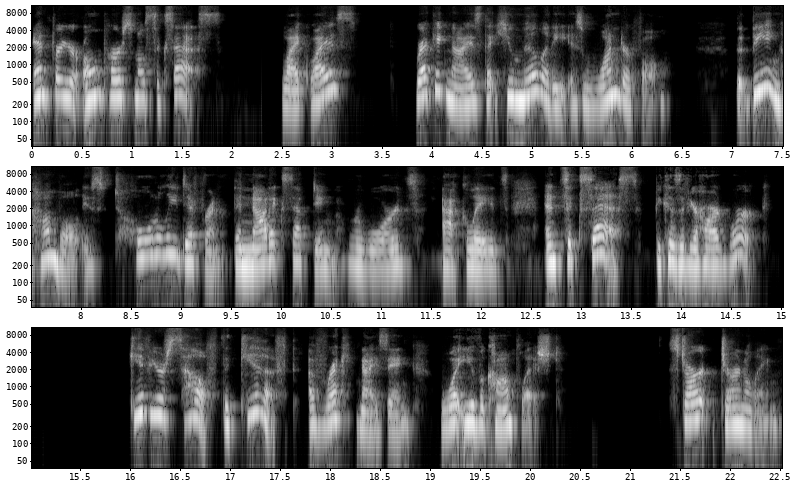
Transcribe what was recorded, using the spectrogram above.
and for your own personal success. Likewise, recognize that humility is wonderful but being humble is totally different than not accepting rewards, accolades, and success because of your hard work. Give yourself the gift of recognizing what you've accomplished. Start journaling.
